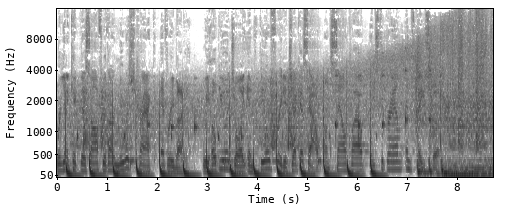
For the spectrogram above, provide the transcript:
We're going to kick this off with our newest track, Everybody. We hope you enjoy, and feel free to check us out on SoundCloud, Instagram, and Facebook.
